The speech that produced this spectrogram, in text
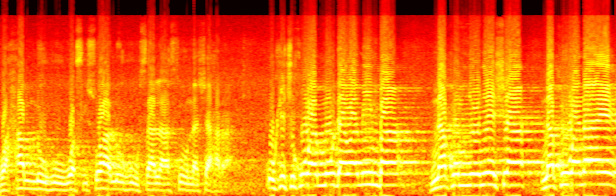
wa hamluhu wa fiswaluhu thalathuna shahra, ukichukua muda wa mimba na kumnyonyesha na kuwa naye,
